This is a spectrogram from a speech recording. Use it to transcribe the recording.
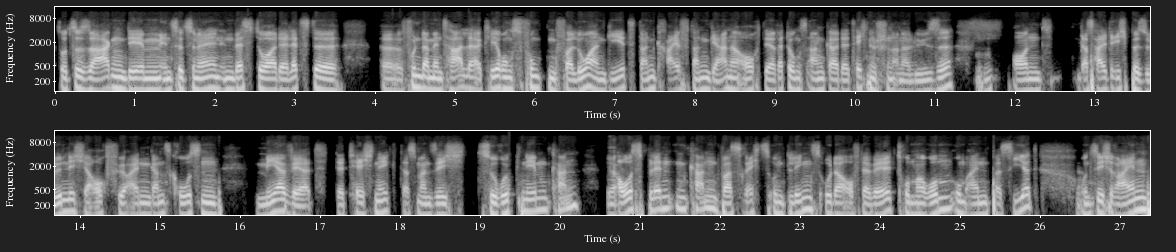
sozusagen dem institutionellen Investor der letzte äh, fundamentale Erklärungsfunken verloren geht, dann greift dann gerne auch der Rettungsanker der technischen Analyse. Mhm. Und das halte ich persönlich ja auch für einen ganz großen Mehrwert der Technik, dass man sich zurücknehmen kann, ja. ausblenden kann, was rechts und links oder auf der Welt drumherum um einen passiert ja. und sich rein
